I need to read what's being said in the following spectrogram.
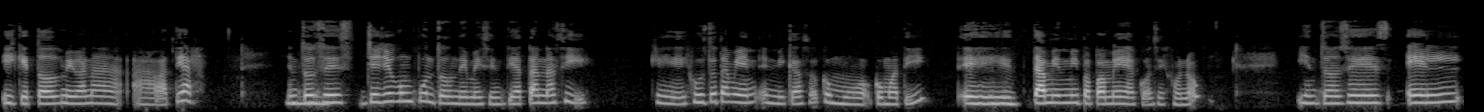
y que todos me iban a, a batear. Entonces ya llegó un punto donde me sentía tan así que justo también en mi caso como, como a ti, eh, también mi papá me aconsejó, ¿no? Y entonces él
